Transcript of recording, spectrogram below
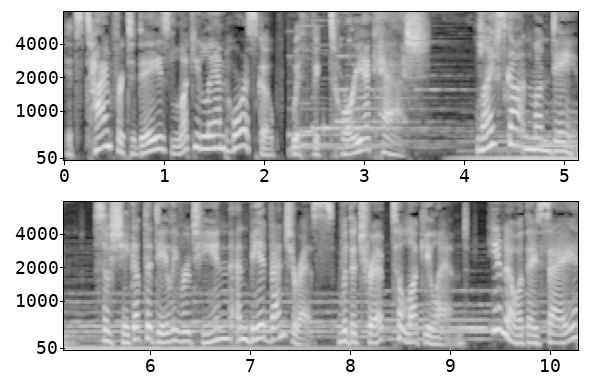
It's time for today's Lucky Land horoscope with Victoria Cash. Life's gotten mundane, so shake up the daily routine and be adventurous with a trip to Lucky Land. You know what they say.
